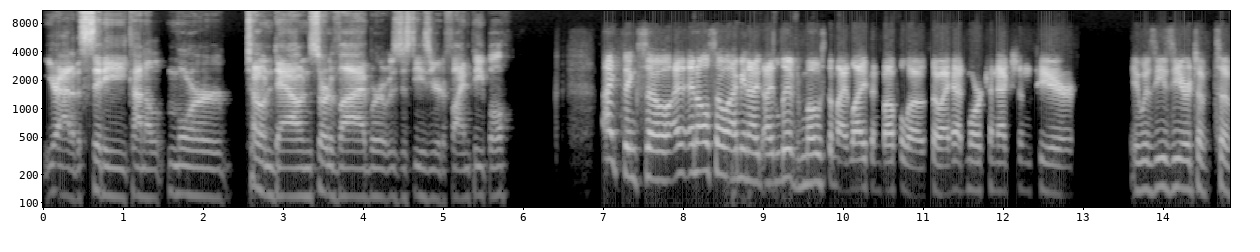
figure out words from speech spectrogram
You're out of the city, kind of more toned down sort of vibe, where it was just easier to find people. I think so, and, also, I mean, I, I lived most of my life in Buffalo, so I had more connections here it was easier to to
